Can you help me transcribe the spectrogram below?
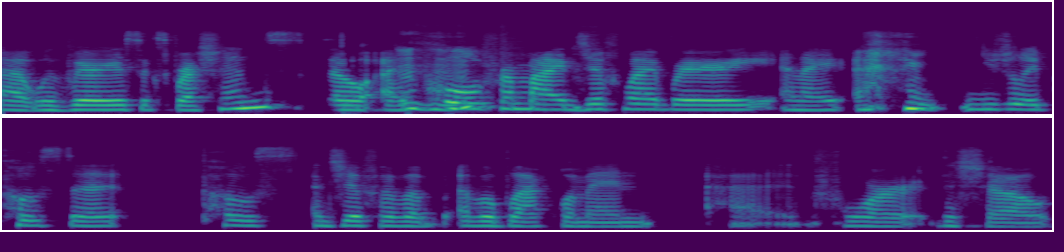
uh, with various expressions. So I mm-hmm. pull from my GIF library, and I, I, usually post a post a GIF of a of a Black woman uh, for the show.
